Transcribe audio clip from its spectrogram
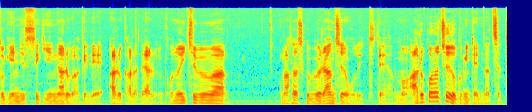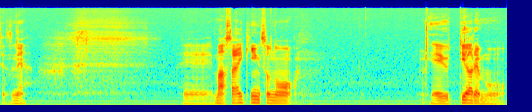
と現実的になるわけであるからである。この一文はまさしくブランチのこと言っててもうアルコール中毒みたいになっちゃってるんですね。えー、まあ最近その、えー、ウッディアレンも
